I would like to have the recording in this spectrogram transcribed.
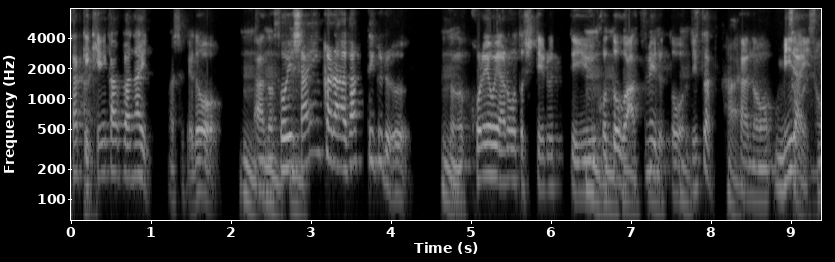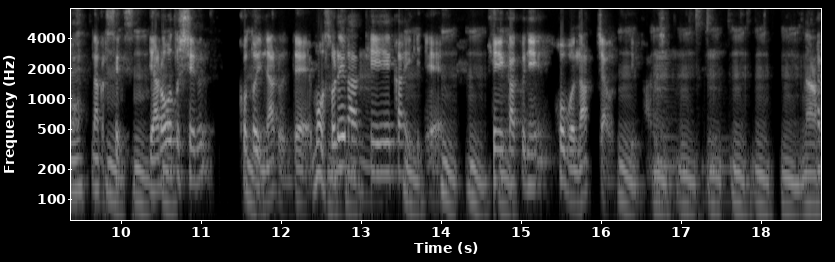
さっき計画がないって言いましたけど、あの、そういう社員から上がってくる、その、これをやろうとしてるっていうことを集めると、実は、あの、未来の、なんか、やろうとしてることになるんで、もうそれが経営会議で、計画にほぼなっちゃうっていう感じ。だか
